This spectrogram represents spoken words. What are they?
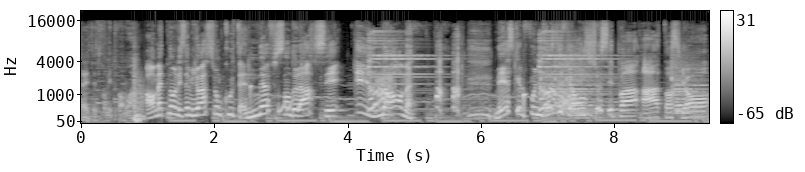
Ça a été trop vite pour moi. Alors maintenant, les améliorations coûtent 900 dollars. C'est énorme. Mais est-ce qu'elles font une grosse différence? Je sais pas. Attention.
